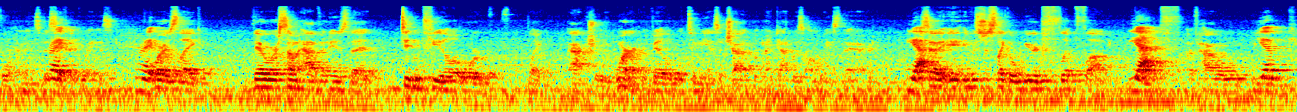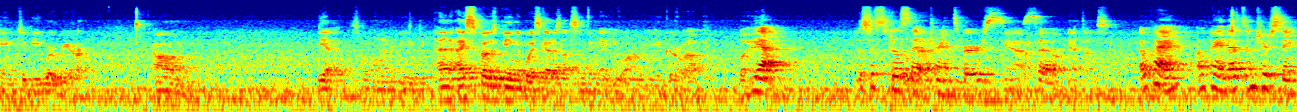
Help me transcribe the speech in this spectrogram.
for him in specific ways. Right. Whereas like there were some avenues that didn't feel or like actually weren't available to me as a child, but my dad was always there. Yeah. So it, it was just like a weird flip flop Yeah. of, of how we Yep. came to be where we are. Um, yeah, so I wanted to be, and I suppose being a Boy Scout is not something that you are when you grow up, but yeah. It's just a skill set that. transfers. Yeah. So. Yeah, it does. Okay, okay, that's interesting.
